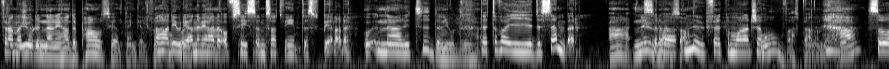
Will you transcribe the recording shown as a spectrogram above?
För så du gjorde hade- när ni hade paus helt enkelt? Ja det gjorde jag när vi hade Ah, off-season så att vi inte spelade. Och när i tiden gjorde du det här? Detta var i december. Ah, nu så det var alltså? nu för ett par månader sedan. Oh, vad spännande. Ja. Så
